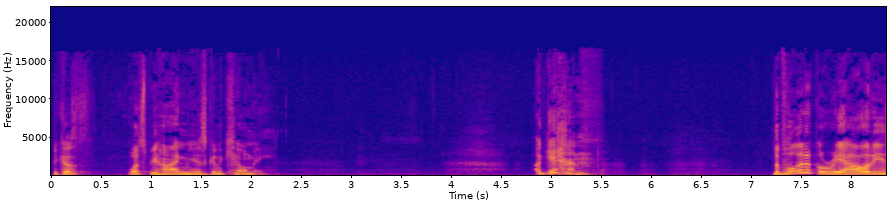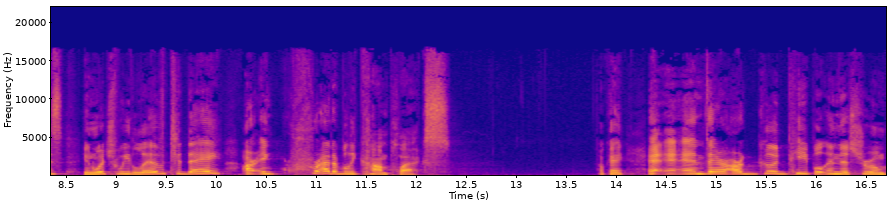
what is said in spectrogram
Because what's behind me is going to kill me again. The political realities in which we live today are incredibly complex. Okay? And, and, there are good people in this room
